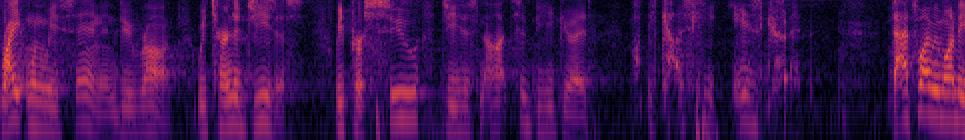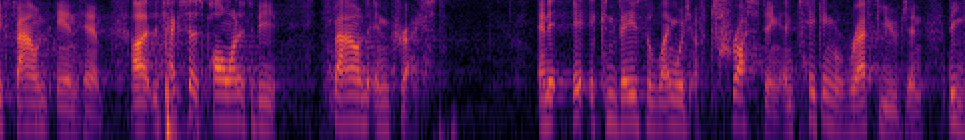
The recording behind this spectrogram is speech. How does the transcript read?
right when we sin and do wrong. We turn to Jesus. We pursue Jesus not to be good, but because he is good. That's why we want to be found in him. Uh, the text says Paul wanted to be found in Christ. And it, it, it, conveys the language of trusting and taking refuge and being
